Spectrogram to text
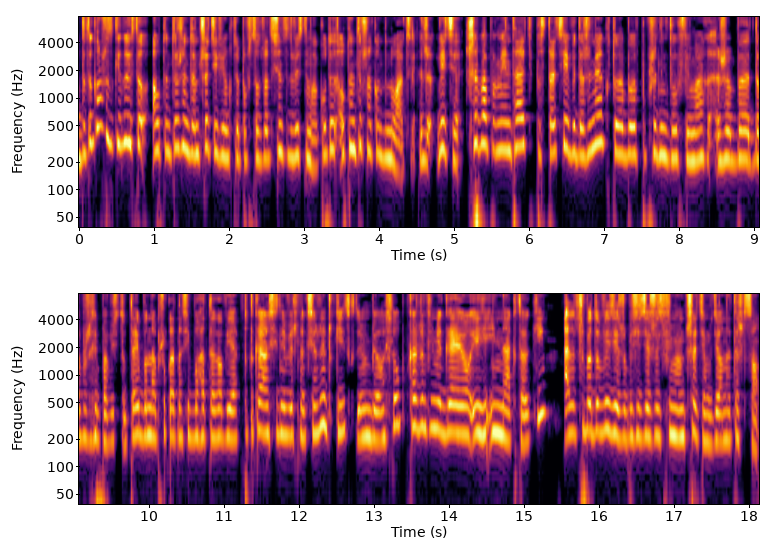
Do tego wszystkiego jest to autentyczny ten trzeci film, który powstał w 2020 roku, to jest autentyczna kontynuacja. Znaczy, wiecie, trzeba pamiętać postacie i wydarzenia, które były w poprzednich dwóch filmach, żeby dobrze się bawić tutaj, bo na przykład nasi bohaterowie spotykają się średniowieczne księżniczki, z którymi biorą ślub. W każdym filmie grają ich inne aktorki. Ale trzeba dowiedzieć, żeby się cieszyć filmem trzecim, gdzie one też są.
